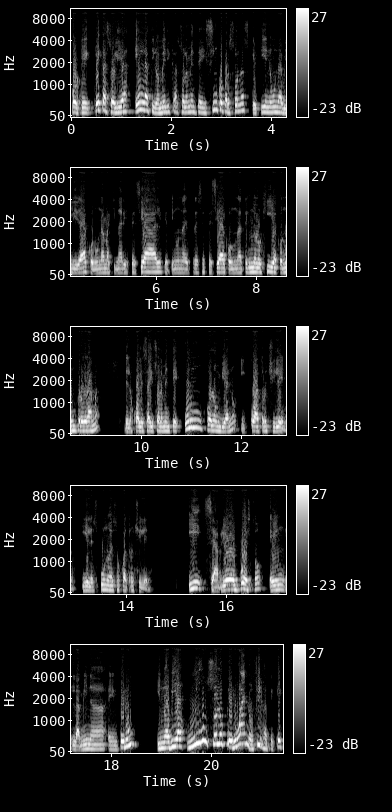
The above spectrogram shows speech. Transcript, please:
Porque qué casualidad, en Latinoamérica solamente hay cinco personas que tienen una habilidad con una maquinaria especial, que tienen una destreza especial, con una tecnología, con un programa, de los cuales hay solamente un colombiano y cuatro chilenos, y él es uno de esos cuatro chilenos. Y se abrió el puesto en la mina en Perú y no había ni un solo peruano, fíjate, qué,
